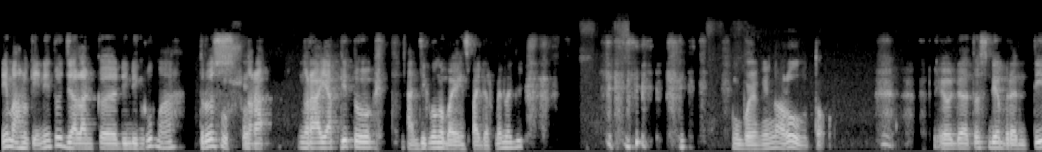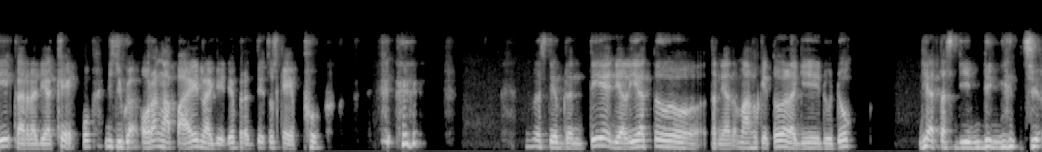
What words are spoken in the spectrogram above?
ini makhluk ini tuh jalan ke dinding rumah, terus Buset. ngera- ngerayap gitu. Anjing gue ngebayang Spider-Man lagi. Ngebayangin Naruto. Ya udah, terus dia berhenti karena dia kepo. Ini juga orang ngapain lagi? Dia berhenti terus kepo. terus dia berhenti, dia lihat tuh ternyata makhluk itu lagi duduk di atas dinding anjir.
